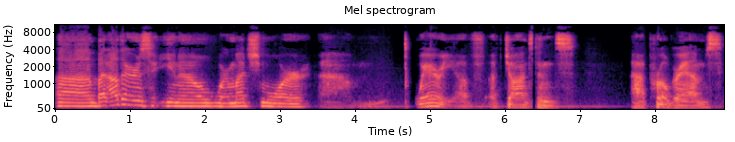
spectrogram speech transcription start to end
Um, but others, you know, were much more um, wary of, of Johnson's uh, programs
